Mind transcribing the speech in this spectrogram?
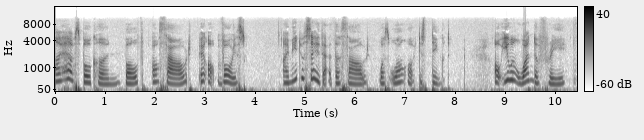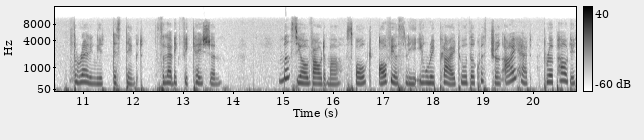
I have spoken both of sound and of voice. I mean to say that the sound was one of distinct, or even wonderfully, thrillingly distinct syllabification. Monsieur Valdemar spoke obviously in reply to the question I had propounded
